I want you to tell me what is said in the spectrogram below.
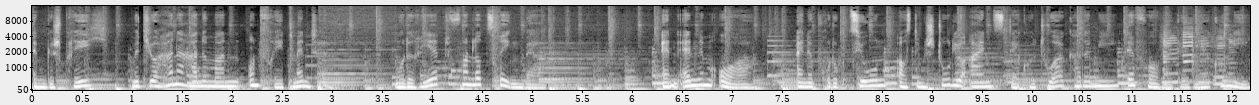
Im Gespräch mit Johanna Hannemann und Fred Mente. Moderiert von Lutz Regenberg. NN im Ohr, eine Produktion aus dem Studio 1 der Kulturakademie der Vorwerker Diakonie.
